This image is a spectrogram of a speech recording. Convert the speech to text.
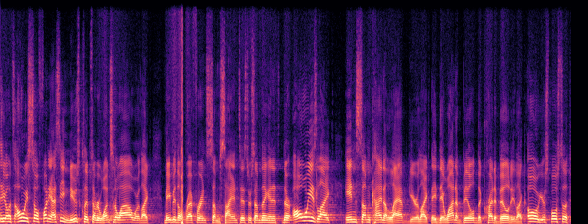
you know, it's always so funny. I see news clips every once in a while where like maybe they'll reference some scientist or something and they're always like in some kind of lab gear. Like they, they want to build the credibility like, oh, you're supposed to,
